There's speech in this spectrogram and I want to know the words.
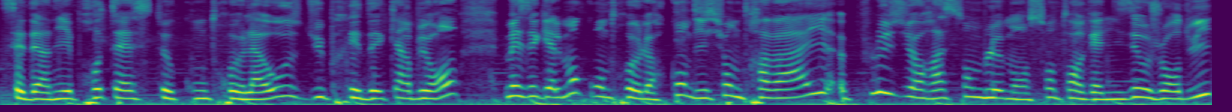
Ces derniers protestent contre la hausse du prix des carburants, mais également contre leurs conditions de travail. Plusieurs rassemblements sont organisés aujourd'hui,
